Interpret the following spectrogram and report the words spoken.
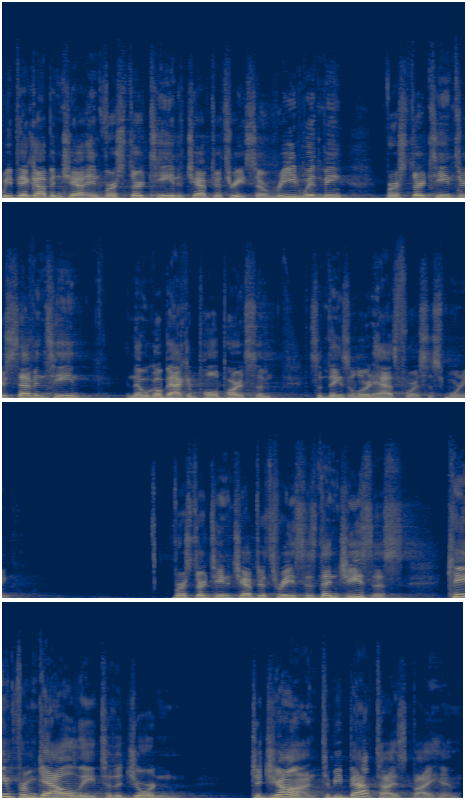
we pick up in, cha- in verse 13 of chapter 3. So read with me verse 13 through 17, and then we'll go back and pull apart some, some things the Lord has for us this morning. Verse 13 of chapter 3 says, Then Jesus came from Galilee to the Jordan to John to be baptized by him.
